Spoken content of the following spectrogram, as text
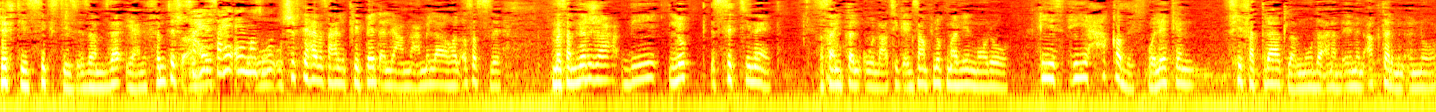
50s 60s إذا مزق يعني فهمتش صحيح صحيح إيه مزبوط وشفتي هاي مثلا الكليبات اللي عم نعملها وهالقصص؟ مثلا بنرجع ب look الستينات. مثلا تنقول أعطيك example look مارلين مونرو. هي هي حقبة ولكن في فترات للموضة أنا بآمن أكثر من إنه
